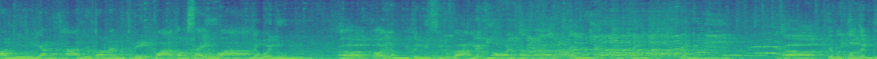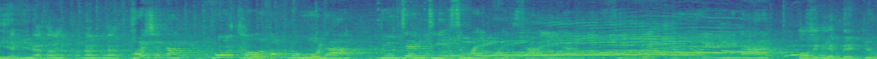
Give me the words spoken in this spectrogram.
ตอนนี้หรือยังคะหรือตอนนั้นเด็กกว่าต้องใสกว่า ยังวัยรุ่นเอ่อก็ยังมีจะมีสิวบ้างเล็กน้อยครับนะก็ยังเด็กนะยังยังไม่มีเอ่อยังไม่โตเต็มที่อย่างนี้นะตอนนั้นตอนนั้นนะเพราะฉะนั้นพวกเธอต้องดูนะ ดูเจมส์จิสมัยวัยใสนะมีสิวเล็กน้อยนี้นะ ตอนนี้ก็ยังเด็กอยู่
